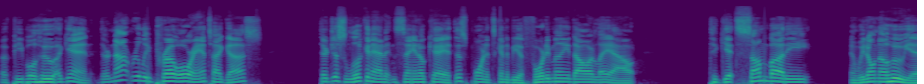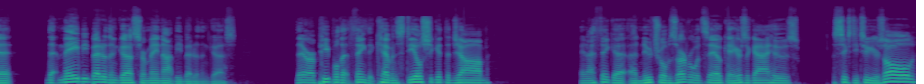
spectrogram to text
of people who, again, they're not really pro or anti Gus. They're just looking at it and saying, okay, at this point, it's going to be a $40 million layout to get somebody, and we don't know who yet, that may be better than Gus or may not be better than Gus. There are people that think that Kevin Steele should get the job. And I think a, a neutral observer would say, okay, here's a guy who's 62 years old,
